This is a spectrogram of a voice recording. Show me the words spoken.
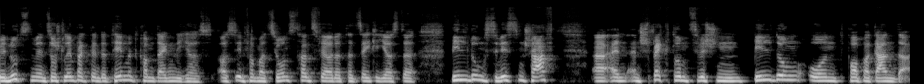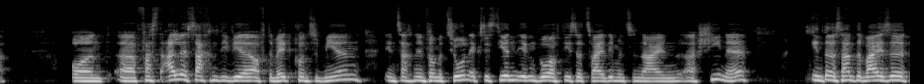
benutzen in Social Impact Entertainment, kommt eigentlich aus, aus Informationstransfer oder tatsächlich aus der Bildungswissenschaft, äh, ein, ein Spektrum zwischen Bildung und Propaganda. Und äh, fast alle Sachen, die wir auf der Welt konsumieren, in Sachen Information, existieren irgendwo auf dieser zweidimensionalen äh, Schiene. Interessanterweise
